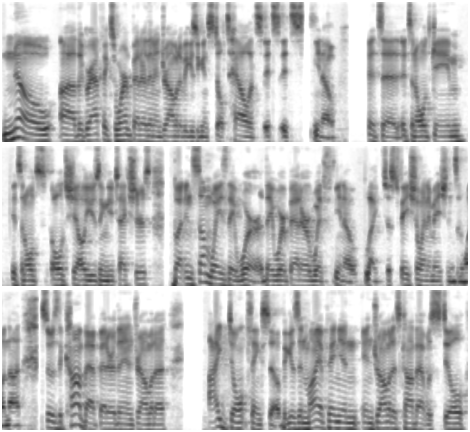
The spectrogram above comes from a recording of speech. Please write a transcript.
No, uh, the graphics weren't better than Andromeda because you can still tell it's it's it's you know it's a it's an old game it's an old old shell using new textures but in some ways they were they were better with you know like just facial animations and whatnot so is the combat better than andromeda I don't think so because, in my opinion, Andromeda's combat was still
